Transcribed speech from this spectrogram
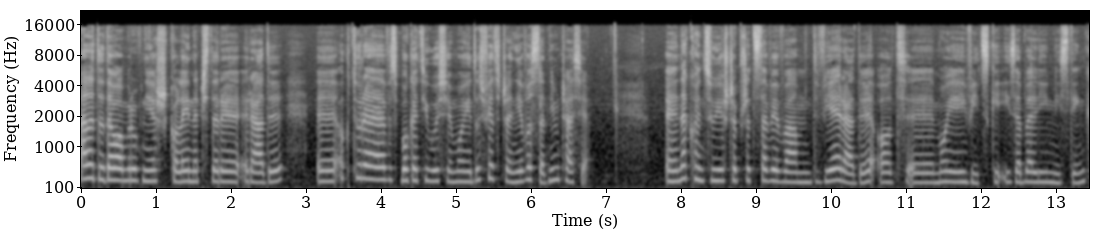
ale dodałam również kolejne 4 rady, y, o które wzbogaciło się moje doświadczenie w ostatnim czasie. Y, na końcu jeszcze przedstawię Wam dwie rady od mojej widzki Izabeli Misting.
